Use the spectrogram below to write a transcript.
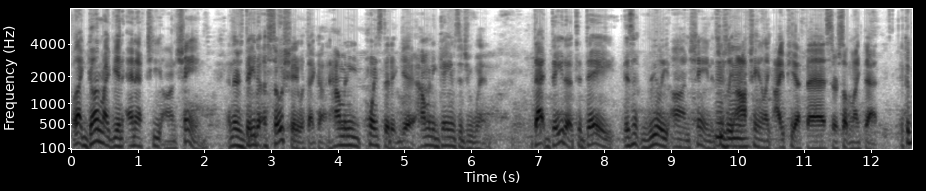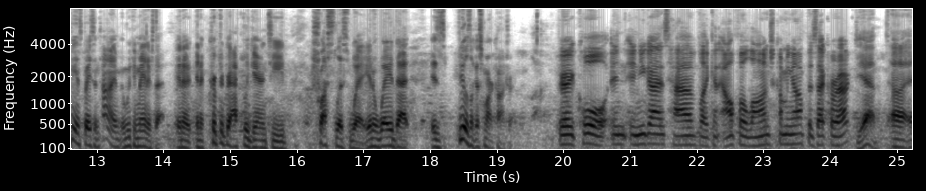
Well, that gun might be an NFT on chain and there's data associated with that gun. How many points did it get? How many games did you win? That data today isn't really on chain. It's usually mm-hmm. off chain like IPFS or something like that. It could be in space and time and we can manage that in a, in a cryptographically guaranteed, trustless way, in a way that is, feels like a smart contract. Very cool. And and you guys have like an alpha launch coming up. Is that correct? Yeah, uh,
